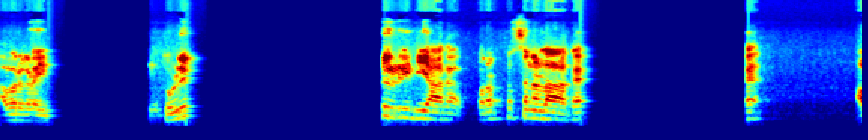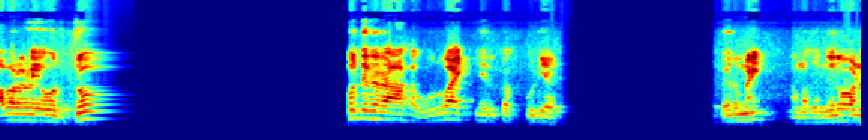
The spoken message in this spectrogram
அவர்களை தொழில் ரீதியாக ப்ரொஃபஷனலாக அவர்களை ஒரு ஜோதிடராக உருவாக்கி இருக்கக்கூடிய பெருமை நமது நிறுவன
